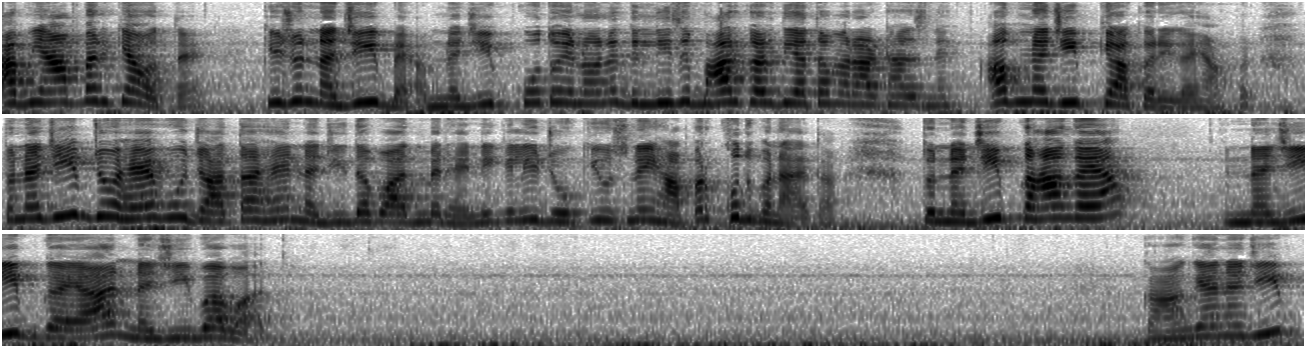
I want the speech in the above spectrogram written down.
अब यहाँ पर क्या होता है कि जो नजीब है, अब नजीब को तो इन्होंने दिल्ली से बाहर कर दिया था मराठाज ने। अब नजीब क्या करेगा यहाँ पर? तो नजीब जो है, वो जाता है नजीदाबाद में रहने के लिए, जो कि उसने यहाँ पर खुद बनाया था। तो नजीब कहाँ गया? नजीब गया नजीबाबाद। कहाँ गया नजीब?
